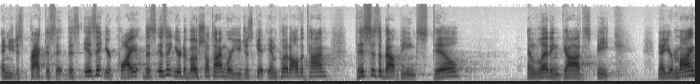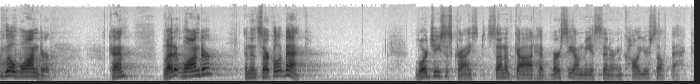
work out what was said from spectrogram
and you just practice it. This isn't your quiet, this isn't your devotional time where you just get input all the time. This is about being still and letting God speak. Now, your mind will wander, okay? Let it wander and then circle it back. Lord Jesus Christ, Son of God, have mercy on me, a sinner, and call yourself back.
